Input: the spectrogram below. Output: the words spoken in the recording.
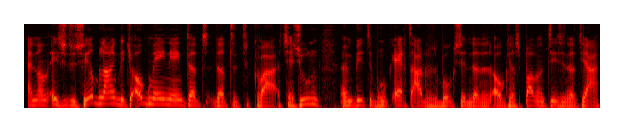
En dan is het dus heel belangrijk dat je ook meeneemt dat, dat het qua seizoen een witte broek echt out of the box is. En dat het ook heel spannend is. En dat ja,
